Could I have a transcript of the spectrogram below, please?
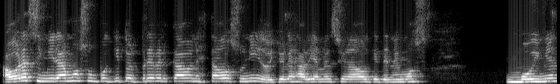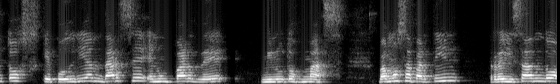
Ahora si miramos un poquito el premercado en Estados Unidos, yo les había mencionado que tenemos movimientos que podrían darse en un par de minutos más. Vamos a partir revisando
